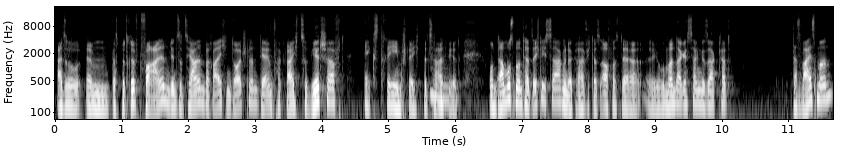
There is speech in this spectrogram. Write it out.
Also ähm, das betrifft vor allem den sozialen Bereich in Deutschland, der im Vergleich zur Wirtschaft extrem schlecht bezahlt wird. Und da muss man tatsächlich sagen, und da greife ich das auf, was der äh, junge Mann da gestern gesagt hat, das weiß man.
